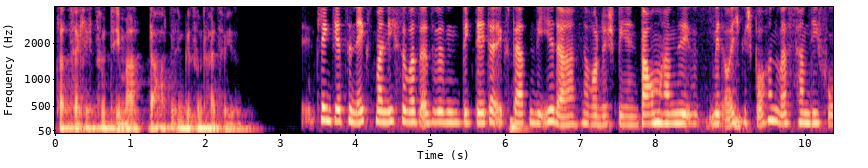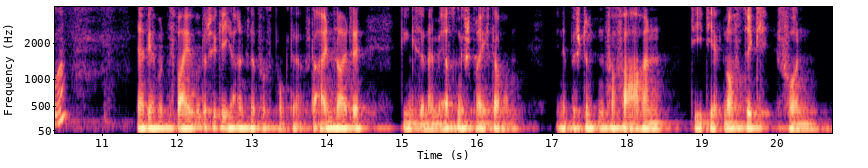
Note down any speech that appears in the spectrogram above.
tatsächlich zum Thema Daten im Gesundheitswesen. Klingt ja zunächst mal nicht so was, als würden Big Data Experten wie ihr da eine Rolle spielen. Warum haben die mit euch gesprochen? Was haben die vor? Ja, wir haben zwei unterschiedliche Anknüpfungspunkte. Auf der einen Seite ging es in einem ersten Gespräch darum, in einem bestimmten Verfahren die Diagnostik von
